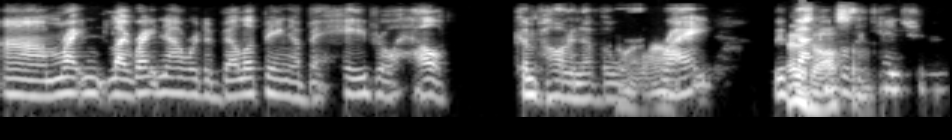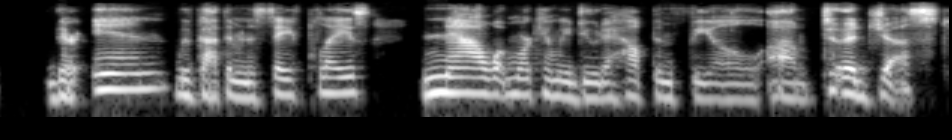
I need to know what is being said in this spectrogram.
Um, right, like right now, we're developing a behavioral health component of the Oh, work. wow. Right, we've That got people's awesome. attention. They're in. We've got them in a safe place now what more can we do to help them feel um, to adjust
